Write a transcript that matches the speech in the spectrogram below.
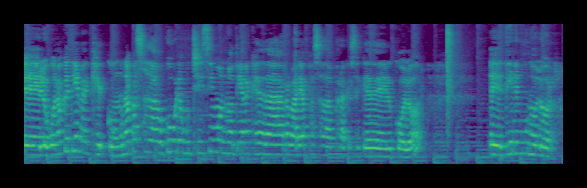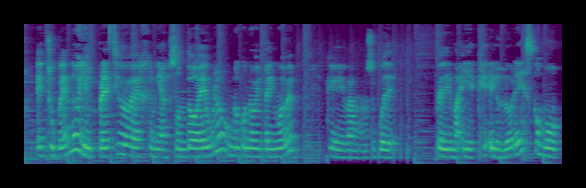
Eh, lo bueno que tiene es que con una pasada cubre muchísimo, no tienes que dar varias pasadas para que se quede el color. Eh, tienen un olor estupendo y el precio es genial. Son 2 euros, 1,99, que vamos, no se puede pedir más. Y es que el olor es como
